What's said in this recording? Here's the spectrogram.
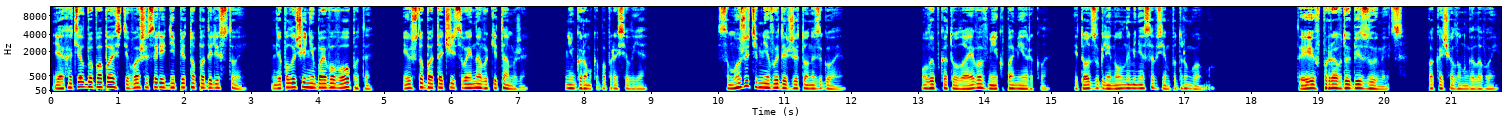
Я хотел бы попасть в ваше среднее пятно под элистой для получения боевого опыта и чтобы отточить свои навыки там же, негромко попросил я. Сможете мне выдать жетон изгоя? Улыбка Тулаева вмиг померкла, и тот взглянул на меня совсем по-другому. «Ты вправду безумец», — покачал он головой.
